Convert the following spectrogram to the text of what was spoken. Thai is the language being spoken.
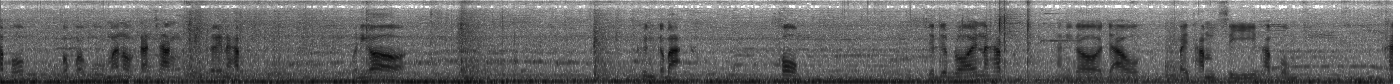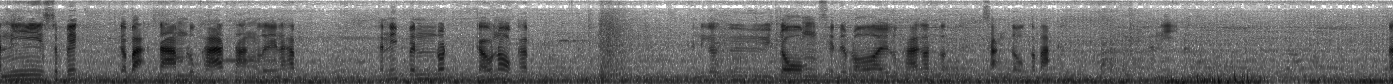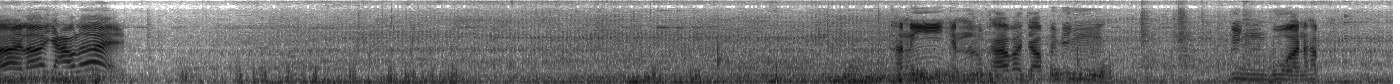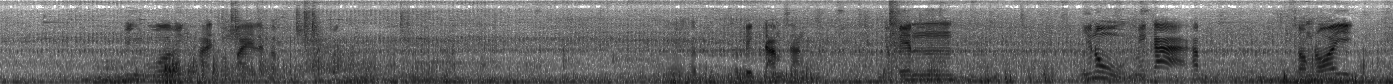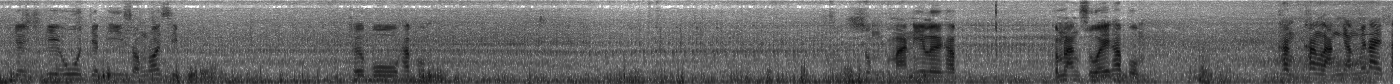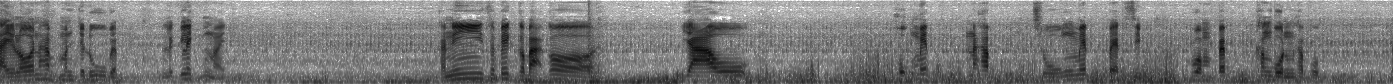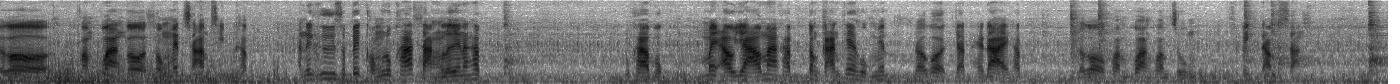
ครับผมพบกับกูมาโนการช่างเช่นเคยนะครับ วันนี้ก็ ขึ้นกระบะโคกเสร็จเรียบร้อยนะครับ อันนี้ก็จะเอาไปทำสีครับผม คันนี้สเปคกระบะตามลูกค้าสั่งเลยนะครับ คันนี้เป็นรถเก่านอกครับ อันนี้ก็คือจองเสร็จเรียบร้อย ลูกค้าก็สั่งต่อกระบะ อันนี้เลยเลยยาวเลย คันนี้เห็นลูกค้าว่าจะเอาไปวิ่งวิ่งบัวนะครับ วิ่งบัววิ่งพายทั่วไปแหละครับนี่ครับสเปคตามสั่ง จะเป็นยูโนเมกาครับ 200 KO 7E 210 เทอร์โบครับผม ส่งประมาณนี้เลยครับ กำลังสวยครับผม ข้างข้างหลังยังไม่ได้ใส่ล้อนะครับ มันจะดูแบบเล็กๆหน่อย คันนี้สเปคกระบะก็ยาว 6 เมตรนะครับ สูงเมตร 80 รวมแป๊บข้างบนครับผม แล้วก็ความกว้างก็2เมตร30 ครับ อันนี้คือสเปคของลูกค้าสั่งเลยนะครับ ลูกค้าบอกไม่เอายาวมากครับ ต้องการแค่ 6 เมตร เราก็จัดให้ได้ครับ แล้วก็ความกว้างความสูงสเปคตามสั่ง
